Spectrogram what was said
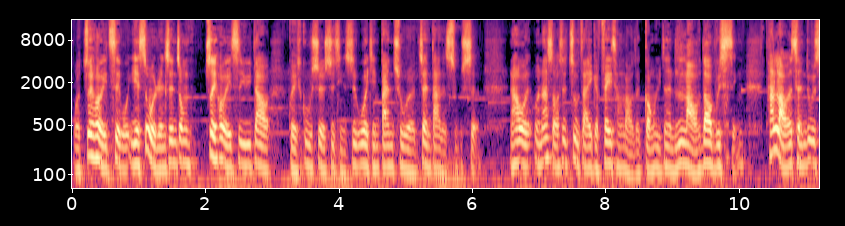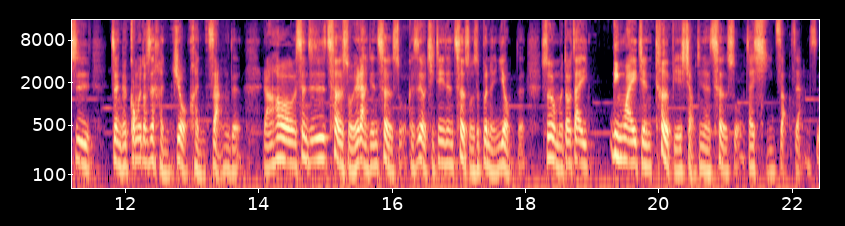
我最后一次，我也是我人生中最后一次遇到鬼故事的事情，是我已经搬出了正大的宿舍，然后我我那时候是住在一个非常老的公寓，真的老到不行，它老的程度是整个公寓都是很旧很脏的，然后甚至是厕所有两间厕所，可是有其中一间厕所是不能用的，所以我们都在另外一间特别小间的厕所在洗澡这样子。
